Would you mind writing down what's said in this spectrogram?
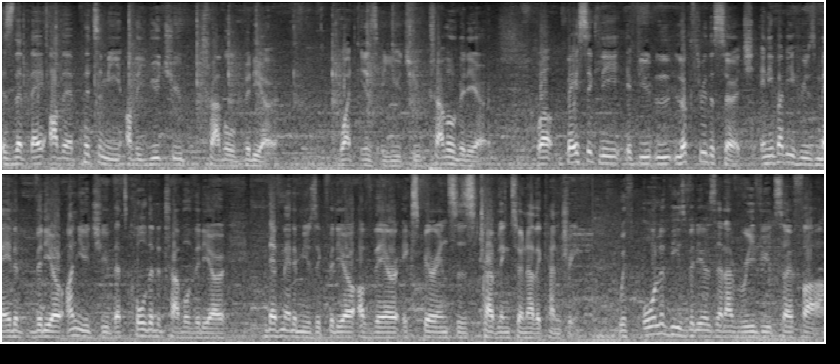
is that they are the epitome of a YouTube travel video. What is a YouTube travel video? Well, basically, if you look through the search, anybody who's made a video on YouTube that's called it a travel video, they've made a music video of their experiences traveling to another country. With all of these videos that I've reviewed so far,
